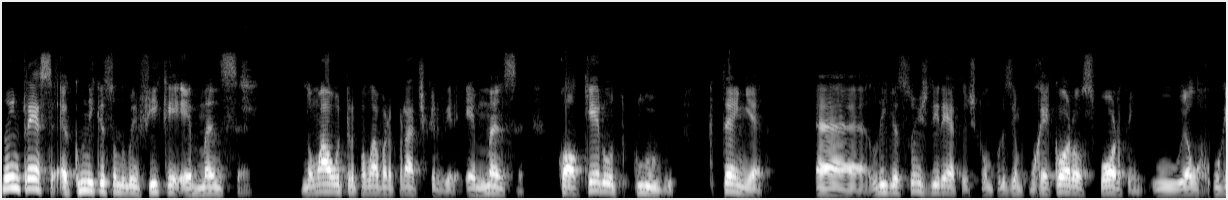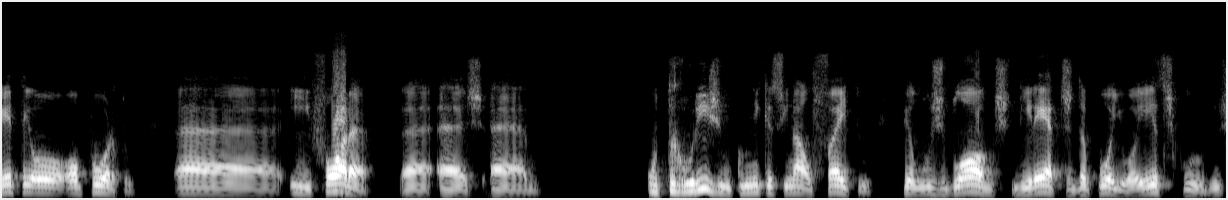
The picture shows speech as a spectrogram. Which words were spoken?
não interessa. A comunicação do Benfica é mansa. Não há outra palavra para descrever. É mansa. Qualquer outro clube que tenha uh, ligações diretas, como por exemplo o Record ao Sporting, o El Ruguete ao, ao Porto, uh, e fora as, o terrorismo comunicacional feito pelos blogs diretos de apoio a esses clubes,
